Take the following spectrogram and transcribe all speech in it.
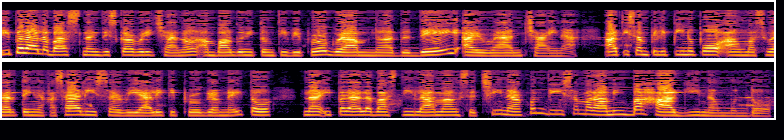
Ipalalabas ng Discovery Channel ang bago nitong TV program na The Day I Ran China. At isang Pilipino po ang maswerteng nakasali sa reality program na ito na ipalalabas di lamang sa China kundi sa maraming bahagi ng mundo.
